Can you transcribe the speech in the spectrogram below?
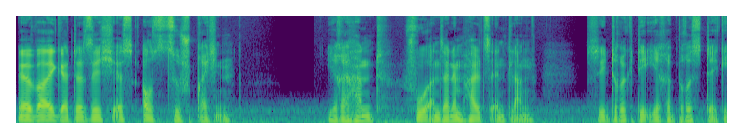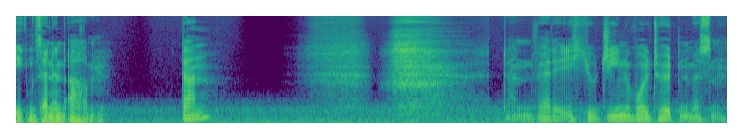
Er weigerte sich, es auszusprechen. Ihre Hand fuhr an seinem Hals entlang. Sie drückte ihre Brüste gegen seinen Arm. Dann? Dann werde ich Eugene wohl töten müssen.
